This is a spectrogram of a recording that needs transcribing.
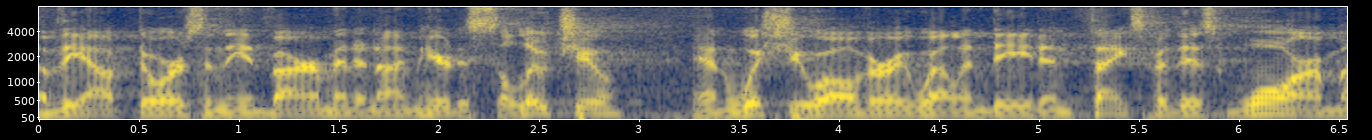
of the outdoors and the environment, and I'm here to salute you and wish you all very well indeed. And thanks for this warm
